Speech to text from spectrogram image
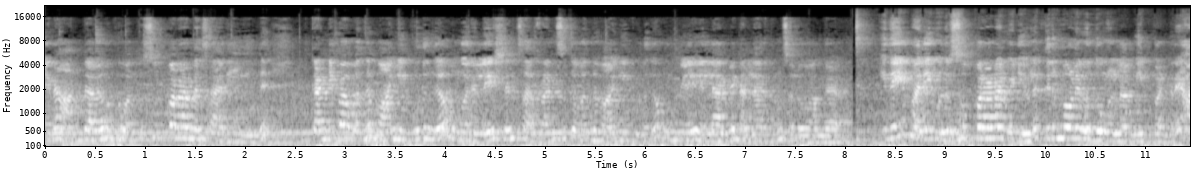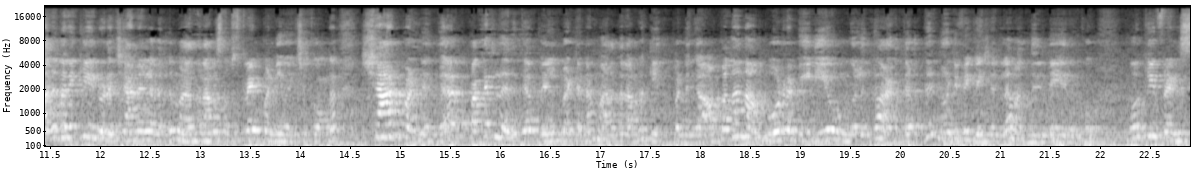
ஏன்னா அந்த அளவுக்கு வந்து சூப்பரான சாரி இது. கண்டிப்பா வந்து வாங்கி கொடுங்க. உங்க ரிலேஷன்ஸ் ஃப்ரெண்ட்ஸுக்கு வந்து வாங்கி கொடுங்க. உண்மையிலேயே எல்லாருமே நல்லா இருக்கும்னு சொல்லுவாங்க. இதே மாதிரி ஒரு சூப்பரான வீடியோல திரும்பவே வந்து உங்களை நான் மீட் பண்றேன். அது வரைக்கும் என்னோட சேனலை வந்து மறந்துடாம சப்ஸ்கிரைப் பண்ணி வச்சுக்கோங்க. ஷேர் பண்ணுங்க. பக்கத்துல இருக்க பெல் பட்டனை மறந்துடாம கிளிக் பண்ணுங்க. அப்பதான் நான் போடுற வீடியோ உங்களுக்கு அடுத்தடுத்து நோட்டிபிகேஷன்ல வந்துகிட்டே இருக்கும். ஓகே ஃப்ரெண்ட்ஸ்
